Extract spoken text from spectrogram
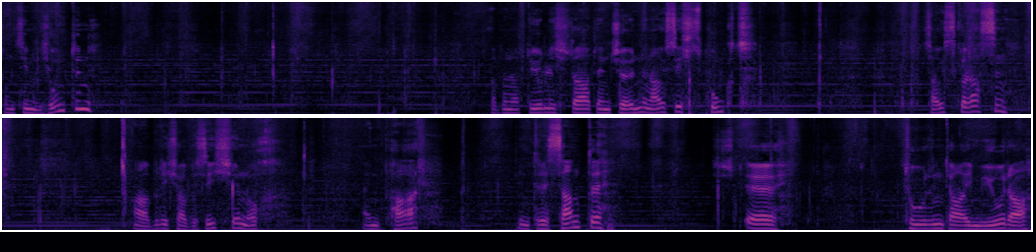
schon ziemlich unten. Aber natürlich da den schönen Aussichtspunkt ausgelassen. Aber ich habe sicher noch ein paar interessante äh, Touren da im Jura,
